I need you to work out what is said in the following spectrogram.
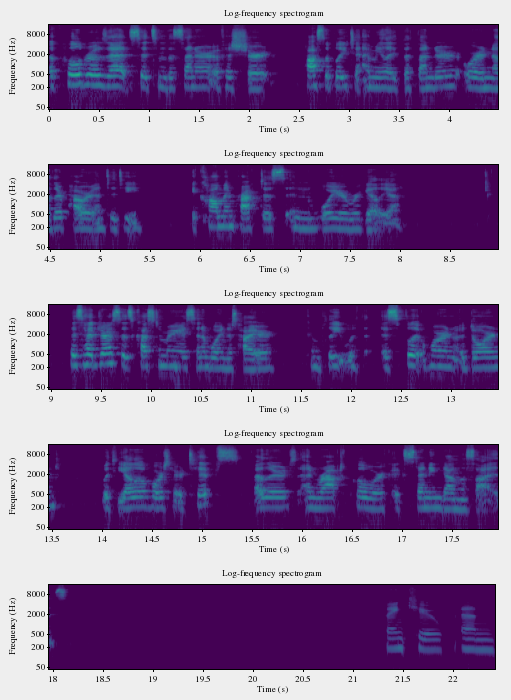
A quilled rosette sits in the center of his shirt, possibly to emulate the thunder or another power entity, a common practice in warrior regalia. His headdress is customary Assiniboine attire, complete with a split horn adorned with yellow horsehair tips, feathers, and wrapped quillwork extending down the sides. Thank you. And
